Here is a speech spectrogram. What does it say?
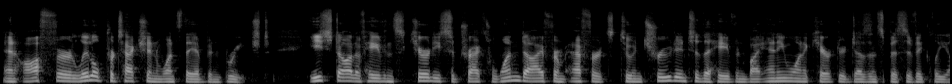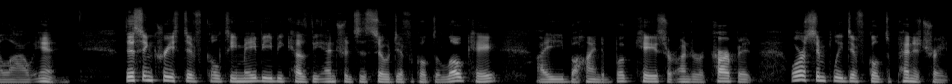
and offer little protection once they have been breached. Each dot of Haven security subtracts one die from efforts to intrude into the Haven by anyone a character doesn't specifically allow in. This increased difficulty may be because the entrance is so difficult to locate, i.e., behind a bookcase or under a carpet, or simply difficult to penetrate,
